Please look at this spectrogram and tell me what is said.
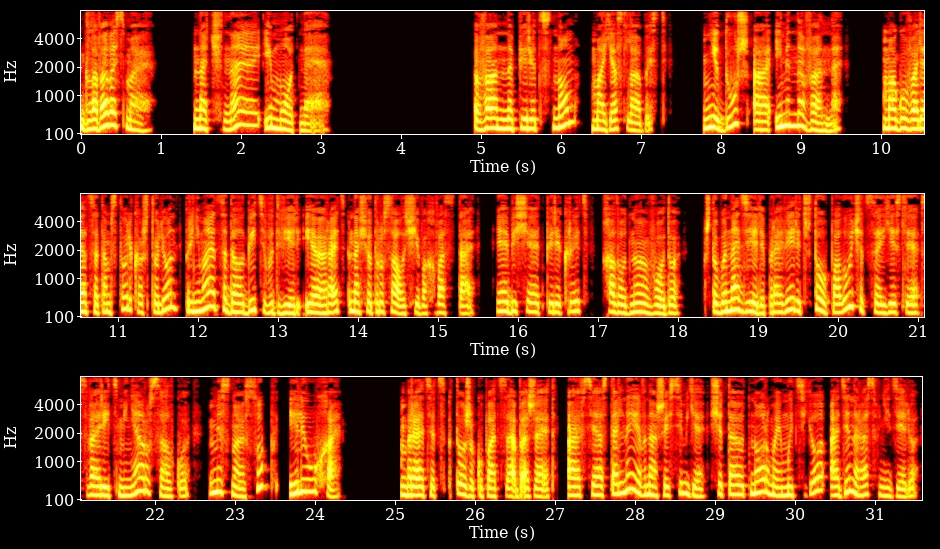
Глава восьмая. Ночная и модная. Ванна перед сном — моя слабость. Не душ, а именно ванна. Могу валяться там столько, что Лен принимается долбить в дверь и орать насчет русалочьего хвоста и обещает перекрыть холодную воду, чтобы на деле проверить, что получится, если сварить меня, русалку, мясной суп или уха. Братец тоже купаться обожает, а все остальные в нашей семье считают нормой мытье один раз в неделю.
